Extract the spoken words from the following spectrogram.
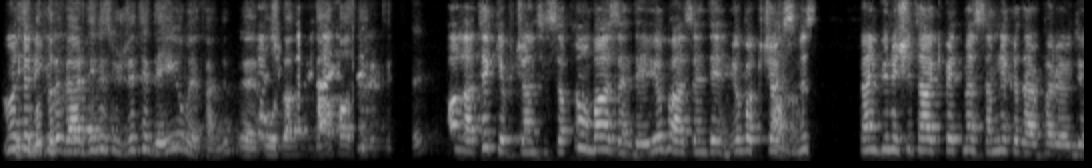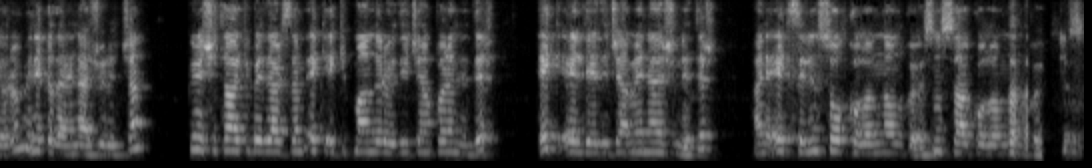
Ama Peki tabii bunlara ki, verdiğiniz ücrete değiyor mu efendim? Ee, oradan daha fazla üretildi. Valla tek yapacağınız hesaplama bazen değiyor bazen değmiyor. Bakacaksınız. Ben güneşi takip etmezsem ne kadar para ödüyorum ve ne kadar enerji üreteceğim? Güneşi takip edersem ek ekipmanlara ödeyeceğim para nedir? Ek elde edeceğim enerji nedir? Hani Excel'in sol kolonuna onu koyuyorsunuz, sağ kolonuna onu koyuyorsunuz.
